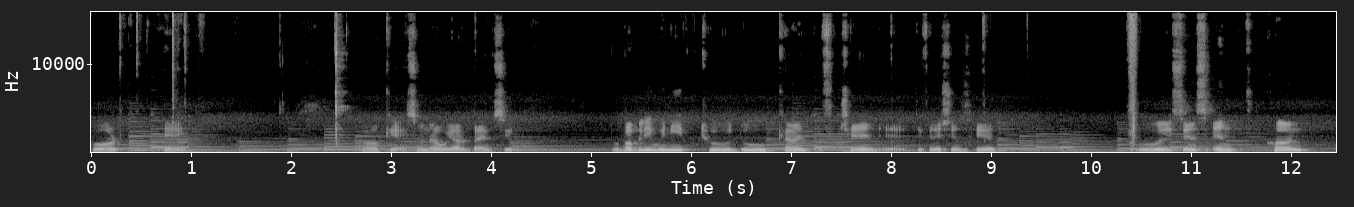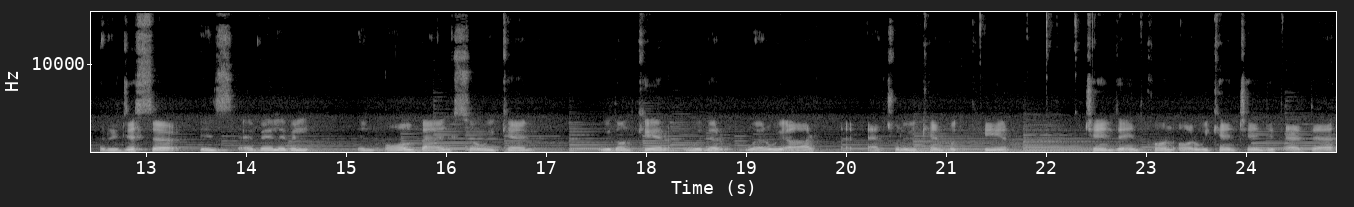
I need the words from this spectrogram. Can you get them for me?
port A. Okay so now we are bank 0 probably we need to do kind of change uh, definitions here. We, since int con register is available in all banks so we can we don't care whether where we are. Actually we can put it here change the int con or we can change it at the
